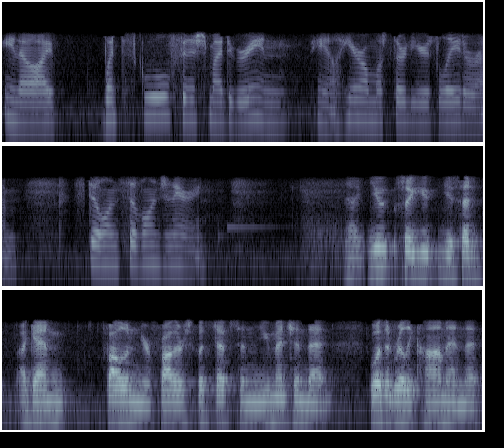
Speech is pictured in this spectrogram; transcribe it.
you know, I went to school, finished my degree, and you know, here almost 30 years later, I'm still in civil engineering. Yeah, you so you you said again followed in your father's footsteps, and you mentioned that it wasn't really common that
